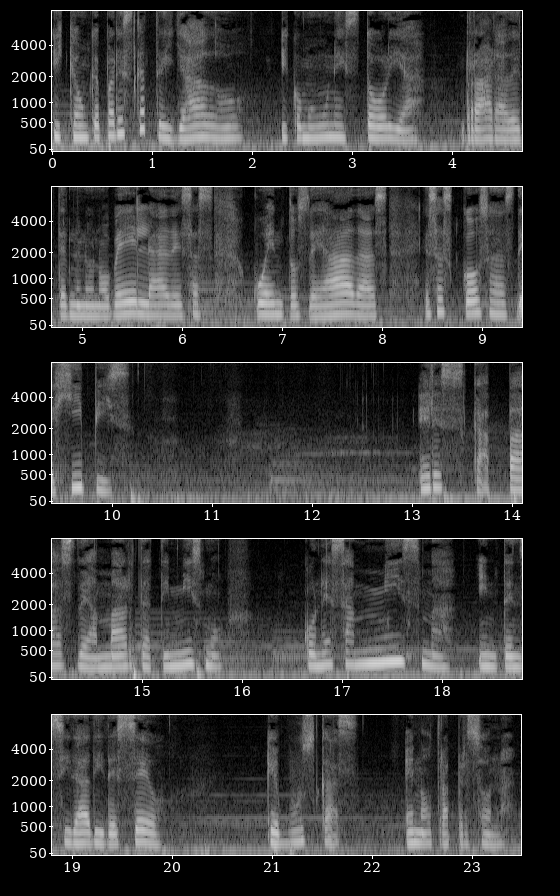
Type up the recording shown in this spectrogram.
y que aunque parezca trillado y como una historia rara de telenovela, de esos cuentos de hadas, esas cosas de hippies, eres capaz de amarte a ti mismo con esa misma intensidad y deseo que buscas en otra persona.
